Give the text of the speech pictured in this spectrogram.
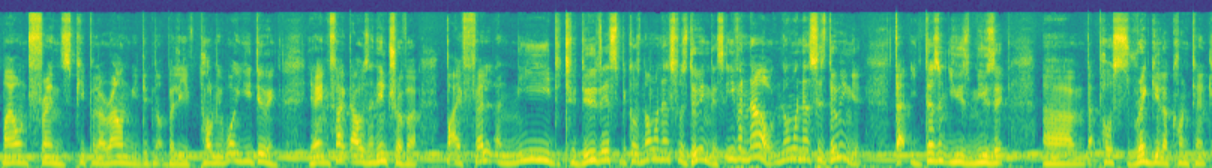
My own friends, people around me did not believe, told me, What are you doing? Yeah, in fact, I was an introvert, but I felt a need to do this because no one else was doing this. Even now, no one else is doing it. That doesn't use music, um, that posts regular content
